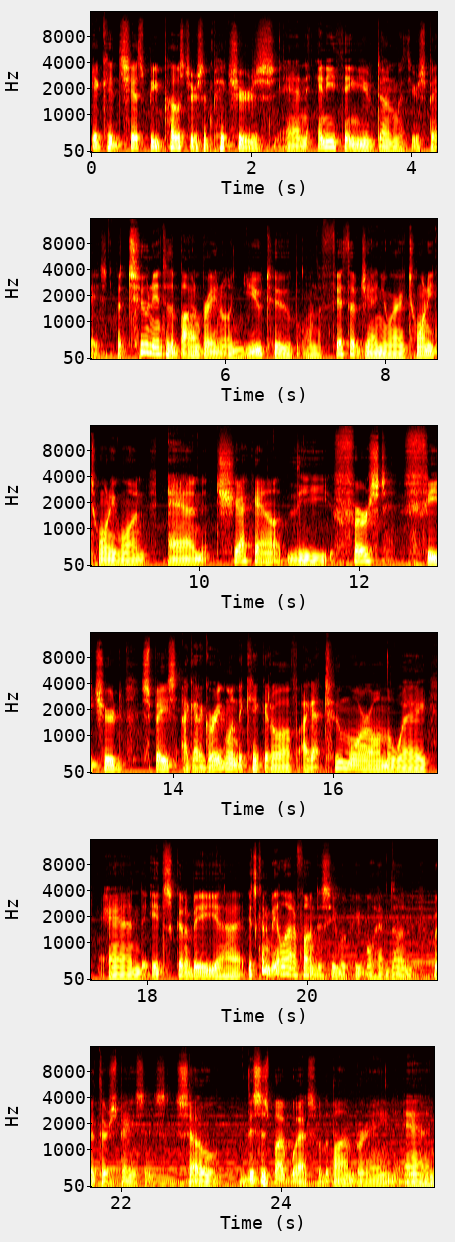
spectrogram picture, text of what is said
it could just be posters and pictures and anything you've done with your space. But tune into the Bond Brain on YouTube on the 5th of January 2021 and check out the first featured space. I got a great one to kick it off. I got two more on the way, and it's gonna be uh, it's gonna be a lot of fun to see what people have done with their spaces. So this is Bud West with the Bond Brain, and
